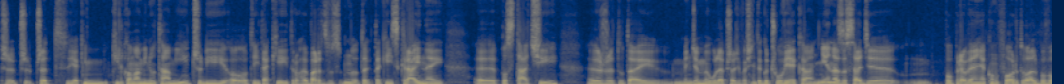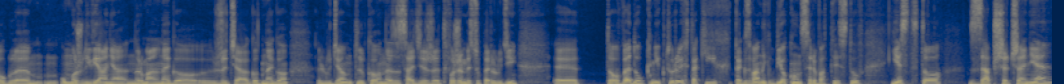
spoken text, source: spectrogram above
przed, przed jakim kilkoma minutami, czyli o, o tej takiej trochę bardzo, no, t- takiej skrajnej e, postaci, e, że tutaj będziemy ulepszać właśnie tego człowieka, nie na zasadzie poprawiania komfortu albo w ogóle umożliwiania normalnego życia godnego ludziom, tylko na zasadzie, że tworzymy super ludzi. E, to według niektórych takich tak zwanych biokonserwatystów jest to zaprzeczenie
